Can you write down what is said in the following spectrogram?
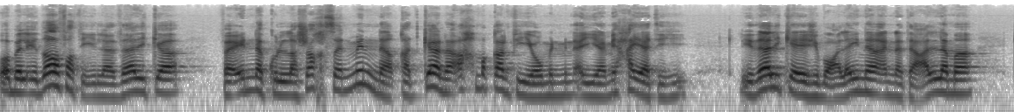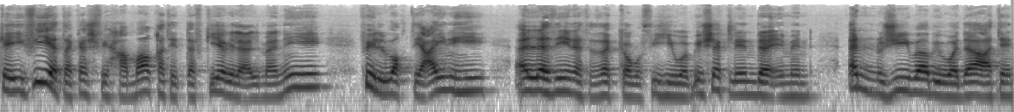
وبالإضافة إلى ذلك فإن كل شخص منا قد كان أحمقا في يوم من أيام حياته. لذلك يجب علينا أن نتعلم كيفية كشف حماقة التفكير العلماني في الوقت عينه الذي نتذكر فيه وبشكل دائم أن نجيب بوداعة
